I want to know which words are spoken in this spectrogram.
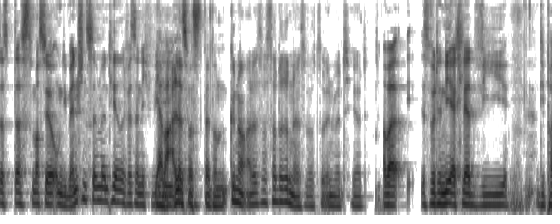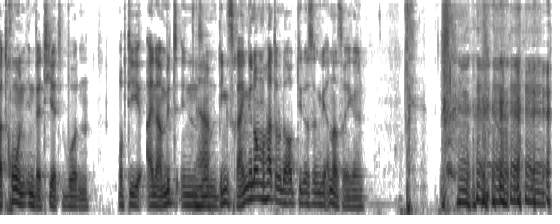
das, das machst du ja, um die Menschen zu inventieren. Ich weiß ja nicht, wie. Ja, aber alles, was da drin. genau, alles, was da drin ist, wird so invertiert. Aber es wird ja nie erklärt, wie die Patronen invertiert wurden. Ob die einer mit in so Ja. ein Dings reingenommen hat oder ob die das irgendwie anders regeln.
